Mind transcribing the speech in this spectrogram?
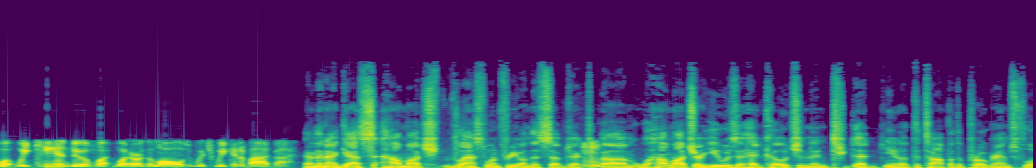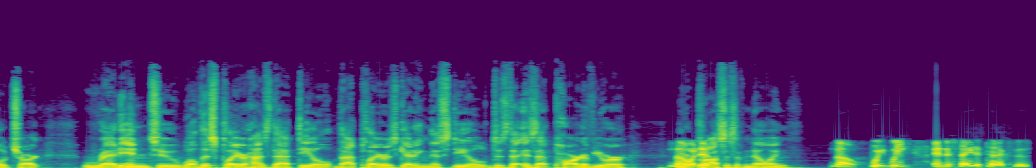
what we can do and what, what are the laws which we can abide by. And then I guess how much last one for you on this subject. Mm-hmm. Um, how much are you as a head coach and then at, you know at the top of the program's flow chart read into well this player has that deal that player is getting this deal does that is that part of your, no, your process of knowing? No, we we in the state of Texas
